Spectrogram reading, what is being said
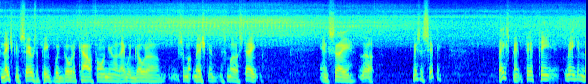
Nature Conservancy people would go to California or they would go to some Michigan and some other state and say, look, Mississippi, they spent $15 million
